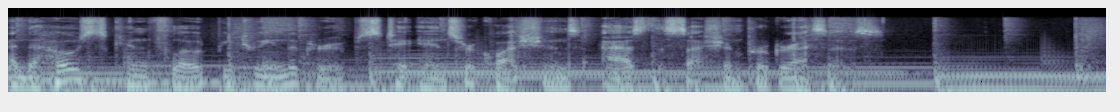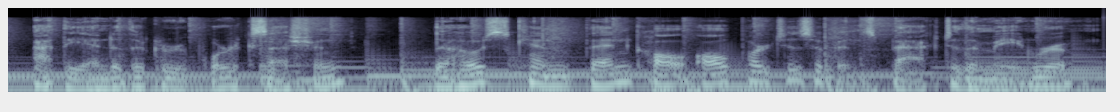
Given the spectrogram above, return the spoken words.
and the host can float between the groups to answer questions as the session progresses. At the end of the group work session, the host can then call all participants back to the main room.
